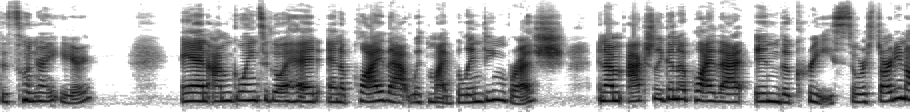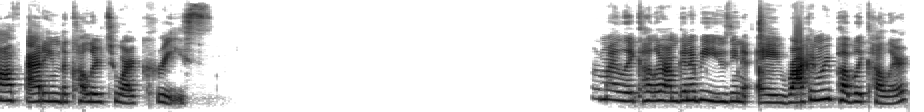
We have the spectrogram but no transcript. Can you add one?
This one right here. And I'm going to go ahead and apply that with my blending brush. And I'm actually going to apply that in the crease. So we're starting off adding the color to our crease. For my lid color, I'm going to be using a Rock and Republic color.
